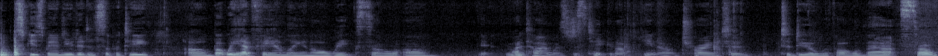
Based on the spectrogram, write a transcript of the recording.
excuse me, I needed a sip of tea. Um, but we had family in all week, so um, my time was just taken up, you know, trying to, to deal with all of that. So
